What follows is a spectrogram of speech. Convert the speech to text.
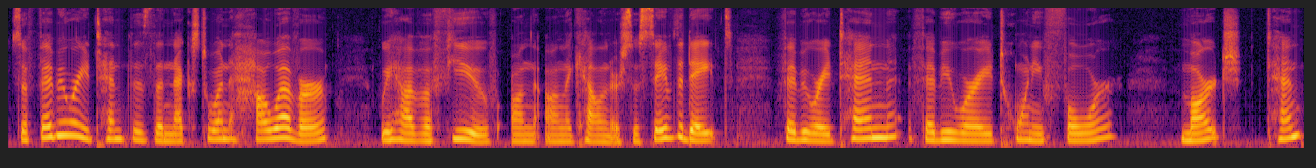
So February 10th is the next one. However, we have a few on the, on the calendar. So save the date February 10, February 24, March 10th,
